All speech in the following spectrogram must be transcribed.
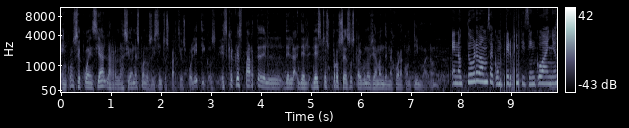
en consecuencia las relaciones con los distintos partidos políticos. Es, creo que es parte de, estos procesos que algunos llaman de mejora continua. En octubre vamos a cumplir 25 años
